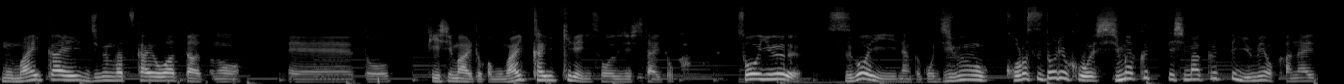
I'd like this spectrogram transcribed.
もう毎回自分が使い終わった後のえー、と PC 周りとかも毎回きれいに掃除したりとかそういうすごいなんかこう自分を殺す努力をしまくってしまくって夢を叶え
